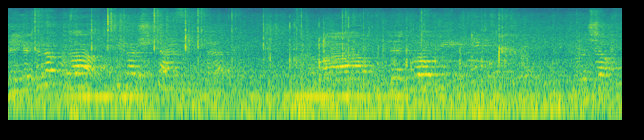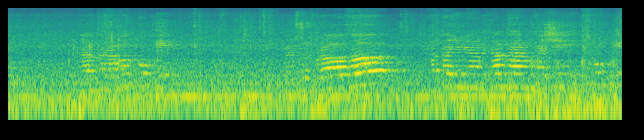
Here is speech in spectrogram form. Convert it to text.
네, 이게 생각보다 우리가 쉽지 있어요. 아, 네, 돌아오기. 그렇죠. 그 다음 사람은 뽑기. 그렇죠. 돌아와서 갖다 주면 그 다음 사람은 다시 뽑기.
